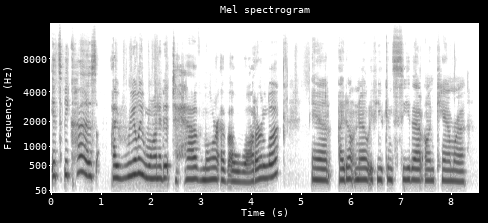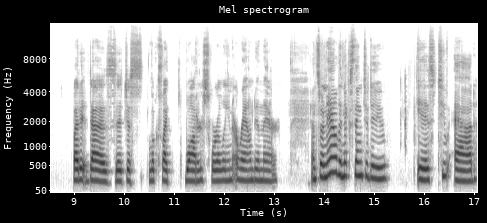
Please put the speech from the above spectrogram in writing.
it's because I really wanted it to have more of a water look. And I don't know if you can see that on camera, but it does. It just looks like water swirling around in there. And so now the next thing to do is to add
